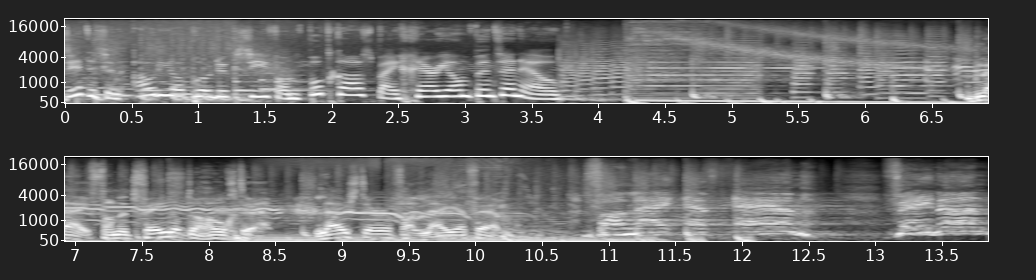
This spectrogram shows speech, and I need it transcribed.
Dit is een audioproductie van podcast bij gerjan.nl. Blijf van het veen op de hoogte. Luister Vallei FM. Vallei FM, Veenendaal.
